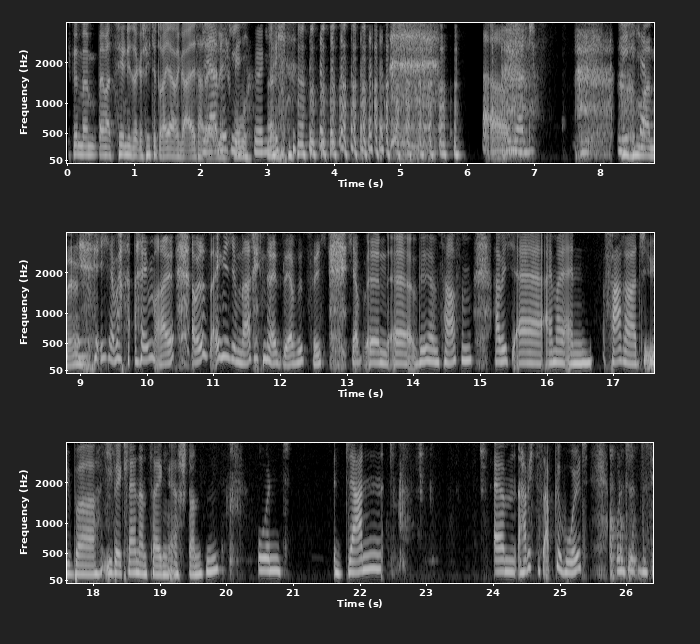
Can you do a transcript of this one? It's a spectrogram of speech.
ich bin beim, beim Erzählen dieser Geschichte drei Jahre gealtert, ja, ehrlich. Wirklich, uh. wirklich. oh Gott. Nee, ich habe ich hab einmal, aber das ist eigentlich im Nachhinein sehr witzig. Ich habe in äh, Wilhelmshaven habe ich äh, einmal ein Fahrrad über eBay Kleinanzeigen erstanden und dann ähm, habe ich das abgeholt und das,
